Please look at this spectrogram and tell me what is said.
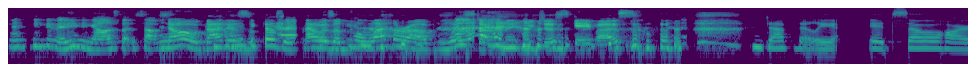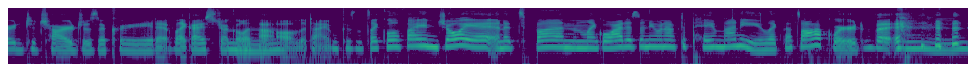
can I think of anything else that sounds? No, that is that was a plethora of wisdom that you just gave us. Definitely. It's so hard to charge as a creative. Like I struggle mm-hmm. with that mm-hmm. all the time because it's like, well, if I enjoy it and it's fun, then like, why does anyone have to pay money? Like that's awkward. But mm-hmm.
